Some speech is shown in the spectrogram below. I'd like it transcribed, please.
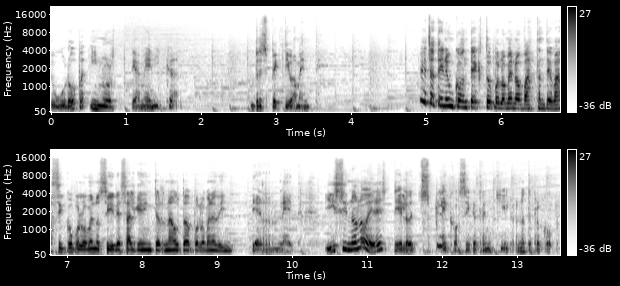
Europa y Norteamérica respectivamente. Esto tiene un contexto por lo menos bastante básico, por lo menos si eres alguien internauta, por lo menos de internet. Y si no lo eres, te lo explico, así que tranquilo, no te preocupes.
